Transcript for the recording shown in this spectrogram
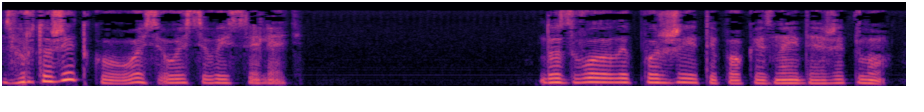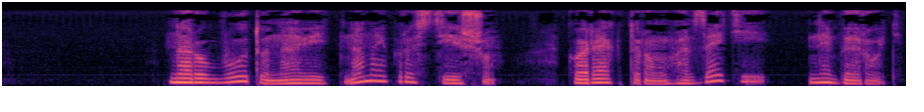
з гуртожитку ось ось виселять. Дозволили пожити, поки знайде житло. На роботу навіть на найпростішу коректором в газеті не беруть.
